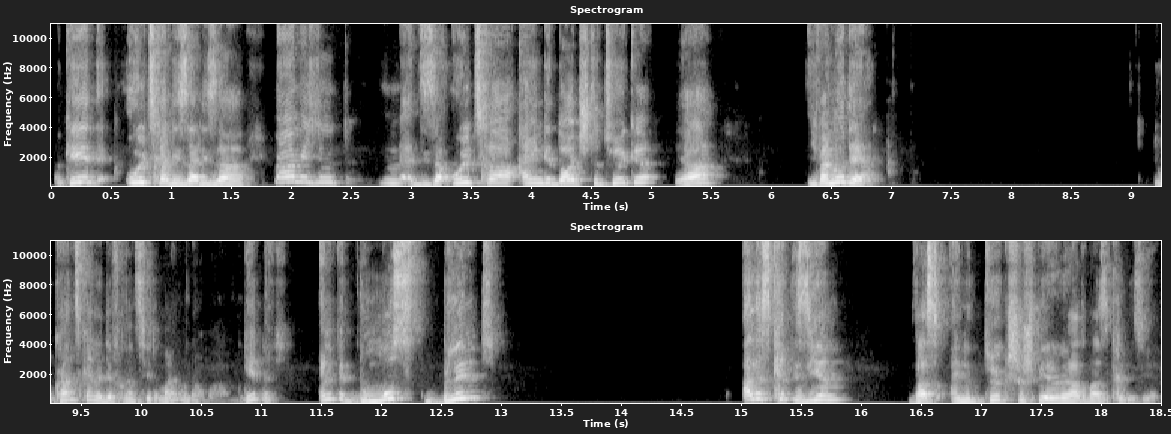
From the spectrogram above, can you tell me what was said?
Okay, ultra dieser, dieser, dieser ultra eingedeutschte Türke, ja, ich war nur der. Du kannst keine differenzierte Meinung darüber haben. Geht nicht. Entweder du musst blind alles kritisieren, was einen türkischen Spieler in der Art und Weise kritisiert.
